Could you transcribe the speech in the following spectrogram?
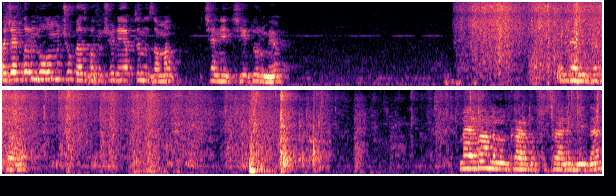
Bacakların dolumu çok az. Bakın şöyle yaptığınız zaman hiç hani şey durmuyor. Ellerinize sağlık. Merve Hanım'ın kargosu Salihli'den.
